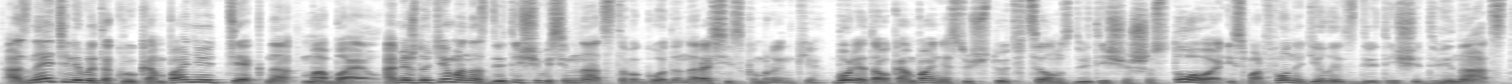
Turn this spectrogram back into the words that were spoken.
А знаете ли вы такую компанию Tecno Mobile? А между тем она с 2018 года на российском рынке. Более того, компания существует в целом с 2006 и смартфоны делает с 2012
